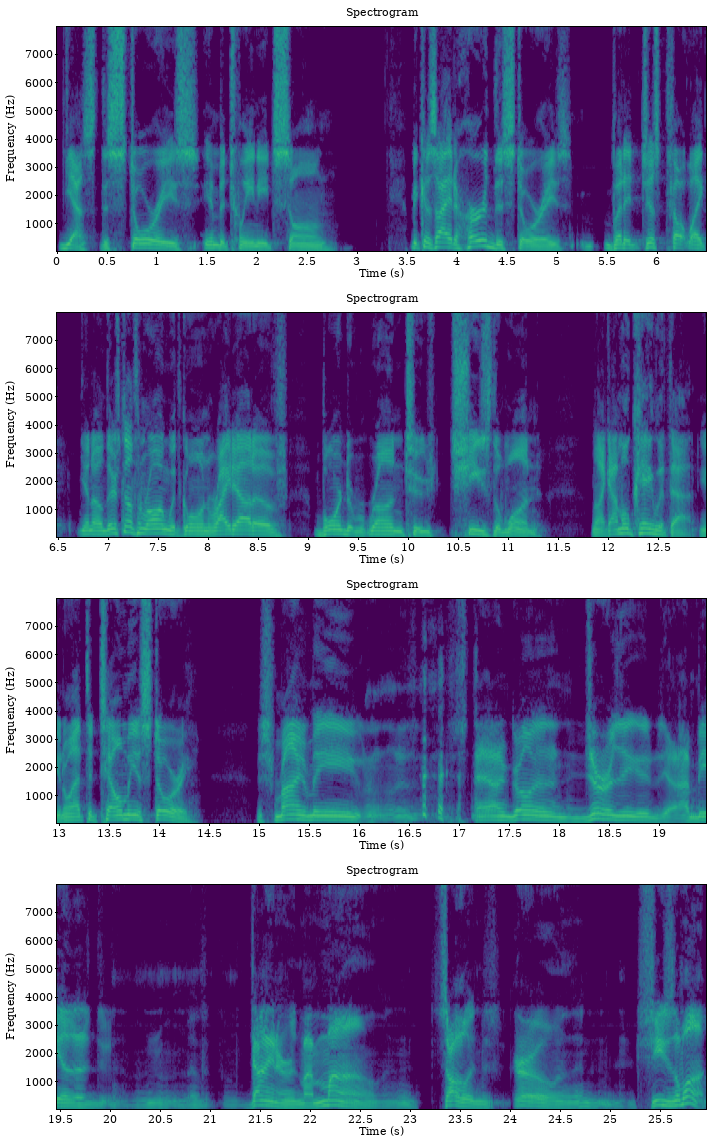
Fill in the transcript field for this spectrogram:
yes, the stories in between each song because I had heard the stories, but it just felt like, you know, there's nothing wrong with going right out of Born to Run to She's the One. Like, I'm okay with that. You don't have to tell me a story. This reminds me, uh, I'm going to Jersey. I'd be at a, a diner with my mom and saw this girl, and she's the one.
